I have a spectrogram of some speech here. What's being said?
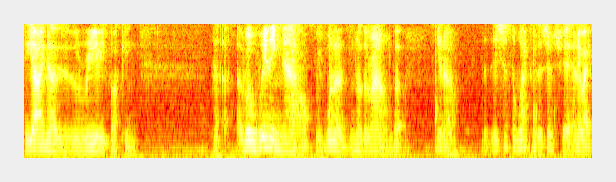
Yeah, I know, this is really fucking... Uh, we're winning now. We've won another round, but, you know, it's just the weapons are so shit. Anyway,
